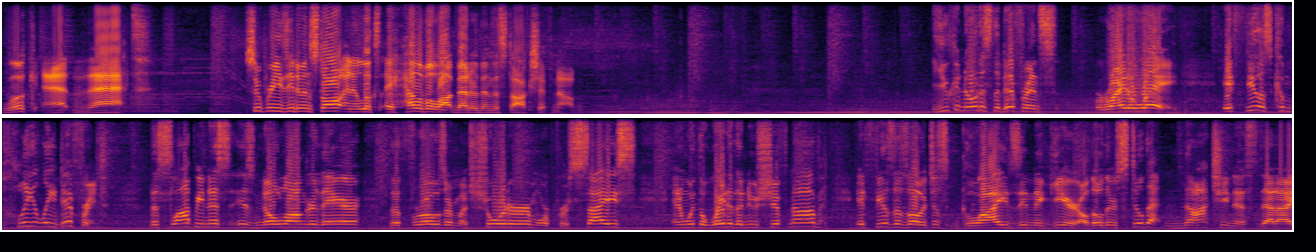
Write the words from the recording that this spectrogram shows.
Look at that. Super easy to install and it looks a hell of a lot better than the stock shift knob. You can notice the difference right away. It feels completely different. The sloppiness is no longer there. The throws are much shorter, more precise, and with the weight of the new shift knob, it feels as though it just glides into gear, although there's still that notchiness that I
